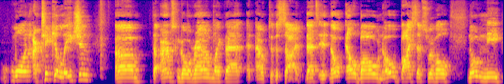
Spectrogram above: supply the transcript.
One articulation. Um, the arms can go around like that and out to the side. That's it. No elbow, no bicep swivel, no knee.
